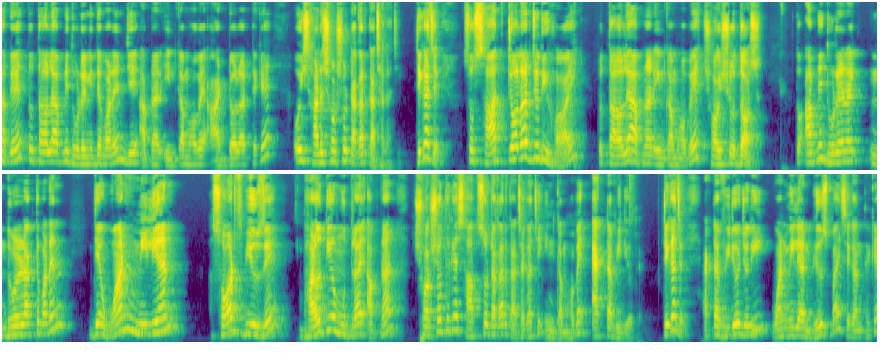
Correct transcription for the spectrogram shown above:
থাকে, তো তাহলে আপনি ধরে নিতে পারেন যে আপনার ইনকাম হবে আট ডলার থেকে ওই সাড়ে ছশো টাকার কাছাকাছি, ঠিক আছে? সো সাত ডলার যদি হয়, তো তাহলে আপনার ইনকাম হবে ছয়শো দশ। তো আপনি ধরে ধরে রাখতে পারেন যে ওয়ান মিলিয়ন শর্টস ভিউজে ভারতীয় মুদ্রায় আপনার ছশো থেকে সাতশো টাকার কাছাকাছি ইনকাম হবে একটা ভিডিওতে ঠিক আছে? একটা ভিডিও যদি ওয়ান মিলিয়ন ভিউজ পায়, সেখান থেকে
